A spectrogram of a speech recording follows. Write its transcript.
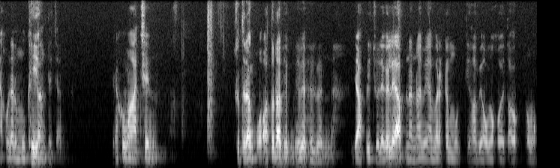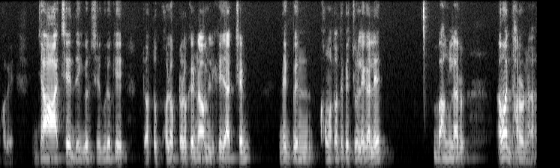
এখন আর মুখেই আনতে চান না। এরকম আছেন। সুতরাং অতটা ভেবে ফেলবেন না যে আপনি চলে গেলে আপনার নামে আবার একটা মূর্তি হবে, অমক হবে, তমক হবে। যা আছে দেখবেন সেগুলোকে যত ফলক টলকে নাম লিখে যাচ্ছেন দেখবেন ক্ষমতা থেকে চলে গেলে বাংলার, আমার ধারণা,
